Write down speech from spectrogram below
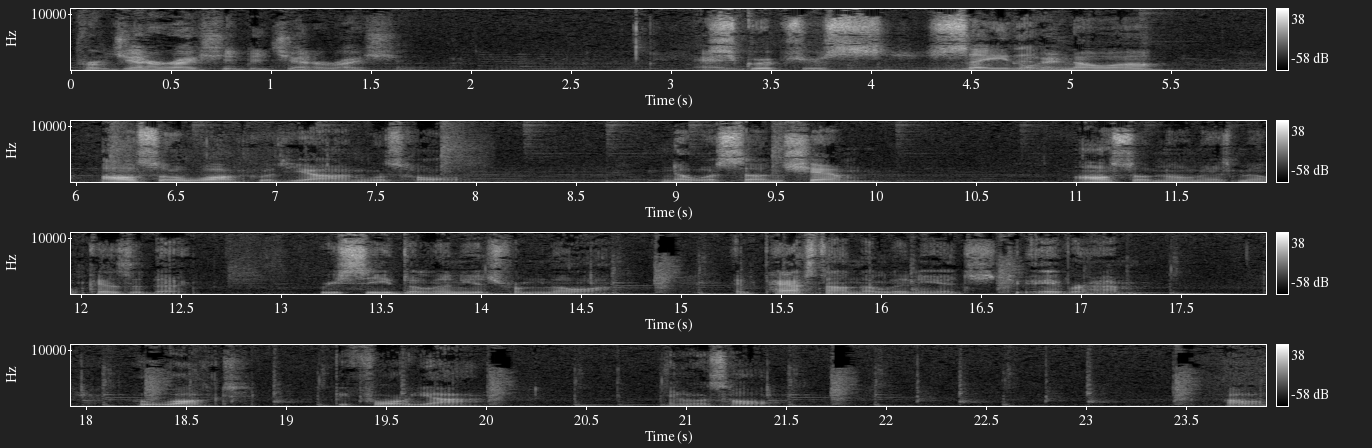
from generation to generation. And Scriptures say that ahead. Noah also walked with Yah and was whole. Noah's son Shem, also known as Melchizedek, received the lineage from Noah and passed on the lineage to Abraham, who walked before Yah and was whole. Oh,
